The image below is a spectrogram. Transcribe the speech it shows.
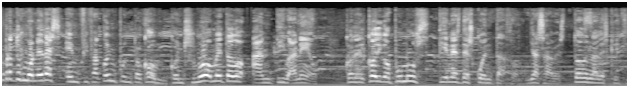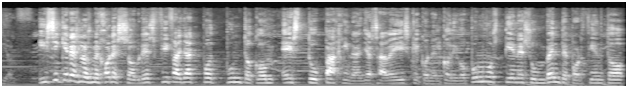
Compra tus monedas en fifacoin.com con su nuevo método antibaneo. Con el código PUMUS tienes descuentazo, ya sabes, todo en la descripción. Y si quieres los mejores sobres, fifajackpot.com es tu página. Ya sabéis que con el código PUMUS tienes un 20%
